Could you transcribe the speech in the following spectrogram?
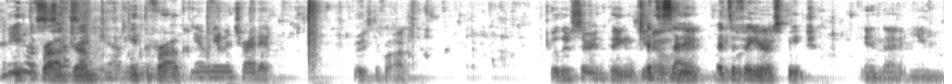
How do you Eat know the it's frog, Joe. disgusting? You haven't Eat the even- frog. You haven't even tried it. Where's the frog? Well, there's certain things you It's know the same. that It's a look figure at of speech. in that you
